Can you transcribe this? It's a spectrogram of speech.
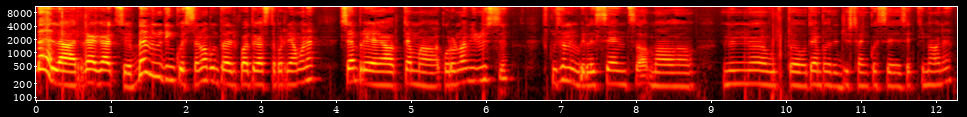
Bella ragazzi, benvenuti in questa nuova puntata del podcast Parliamone, sempre a tema coronavirus. Scusatemi per l'essenza, ma non ho avuto tempo di registrare in queste settimane.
